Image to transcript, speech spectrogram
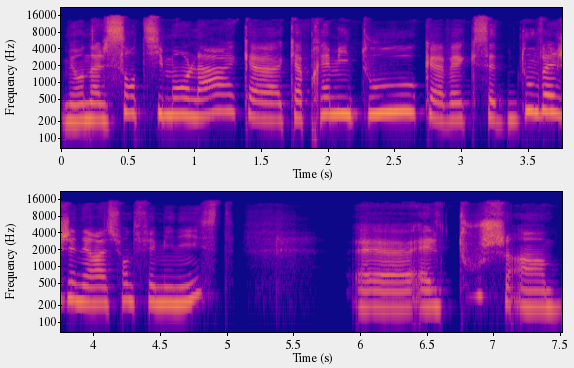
Mais on a le sentiment là qu'après MeToo, qu'avec cette nouvelle génération de féministes, euh, elle touche un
